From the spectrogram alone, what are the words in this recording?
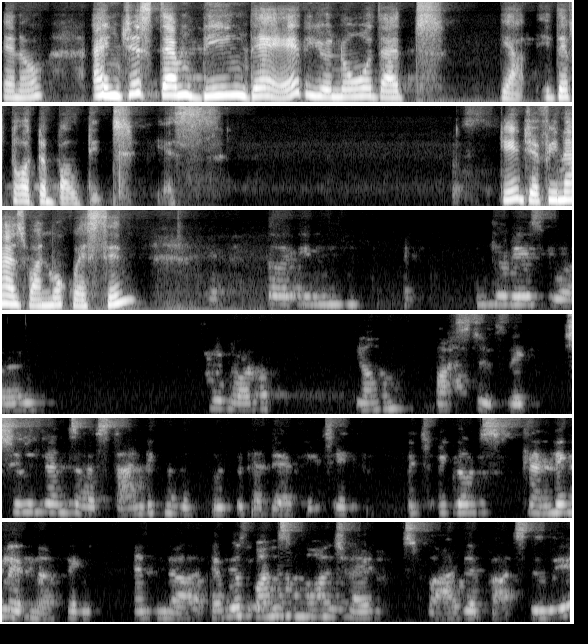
you know and just them being there you know that yeah they've thought about it. Yes. Okay jeffina has one more question. So in, today's world a lot of young pastors like children are standing in the pulpit and they're teaching which becomes trending like nothing and uh, there was one small child whose father passed away.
